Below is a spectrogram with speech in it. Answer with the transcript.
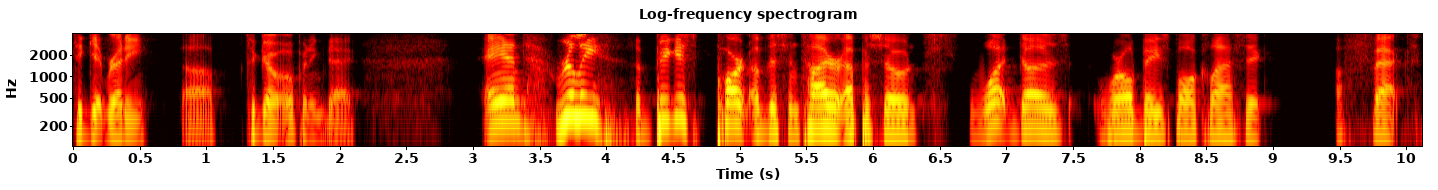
to get ready uh, to go opening day. And really, the biggest part of this entire episode what does World Baseball Classic affect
